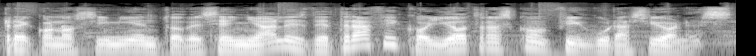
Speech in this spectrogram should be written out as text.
reconocimiento de señales de tráfico y otras configuraciones.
